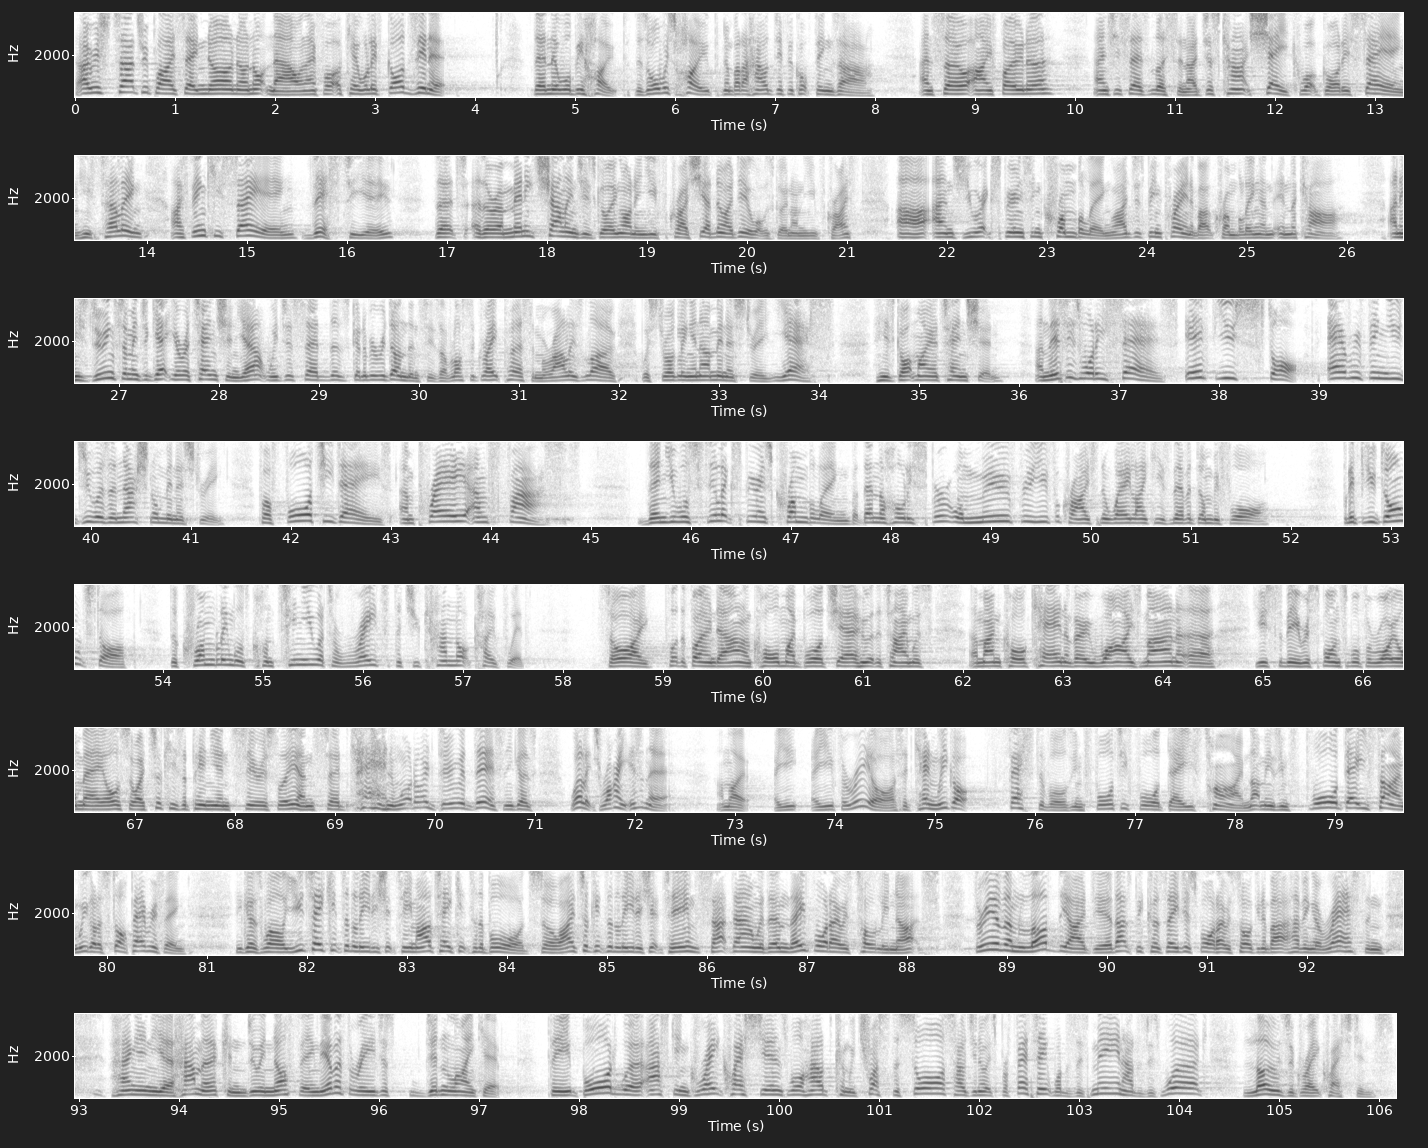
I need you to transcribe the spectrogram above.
I started to reply saying, no, no, not now. And I thought, okay, well, if God's in it, then there will be hope. There's always hope, no matter how difficult things are. And so I phone her and she says, Listen, I just can't shake what God is saying. He's telling, I think He's saying this to you that there are many challenges going on in Youth for Christ. She had no idea what was going on in Youth for Christ. Uh, and you were experiencing crumbling. Well, I'd just been praying about crumbling in, in the car. And he's doing something to get your attention. Yeah, we just said there's going to be redundancies. I've lost a great person. Morale is low. We're struggling in our ministry. Yes, he's got my attention. And this is what he says if you stop everything you do as a national ministry for 40 days and pray and fast, then you will still experience crumbling, but then the Holy Spirit will move through you for Christ in a way like he's never done before. But if you don't stop, the crumbling will continue at a rate that you cannot cope with. So I put the phone down and called my board chair, who at the time was a man called Ken, a very wise man. Uh, used to be responsible for Royal Mail, so I took his opinion seriously and said, Ken, what do I do with this? And he goes, Well, it's right, isn't it? I'm like, Are you, are you for real? I said, Ken, we got festivals in 44 days' time. That means in four days' time, we got to stop everything. He goes, Well, you take it to the leadership team, I'll take it to the board. So I took it to the leadership team, sat down with them. They thought I was totally nuts. Three of them loved the idea. That's because they just thought I was talking about having a rest and hanging your hammock and doing nothing. The other three just didn't like it. The board were asking great questions. Well, how can we trust the source? How do you know it's prophetic? What does this mean? How does this work? Loads of great questions.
